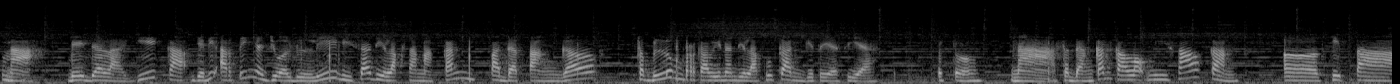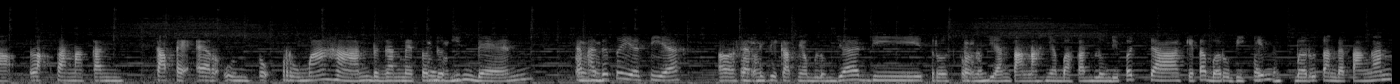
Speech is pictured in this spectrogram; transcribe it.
Nah, beda lagi, Kak. Jadi artinya jual beli bisa dilaksanakan pada tanggal sebelum perkawinan dilakukan gitu ya, sih ya. Betul. Nah, sedangkan kalau misalkan eh, kita laksanakan KPR untuk perumahan dengan metode Mhm. inden, kan Mhm. ada tuh ya sih ya. eh, sertifikatnya belum jadi, terus kemudian tanahnya bahkan belum dipecah, kita baru bikin, baru tanda tangan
